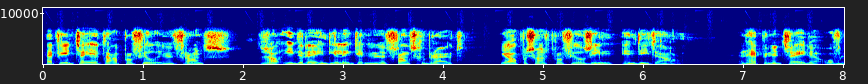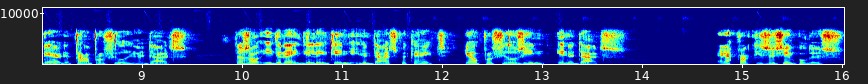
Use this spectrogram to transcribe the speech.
Heb je een tweede taalprofiel in het Frans, dan zal iedereen die LinkedIn in het Frans gebruikt jouw persoonsprofiel zien in die taal. En heb je een tweede of derde taalprofiel in het Duits, dan zal iedereen die LinkedIn in het Duits bekijkt jouw profiel zien in het Duits. Erg praktisch en simpel dus.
